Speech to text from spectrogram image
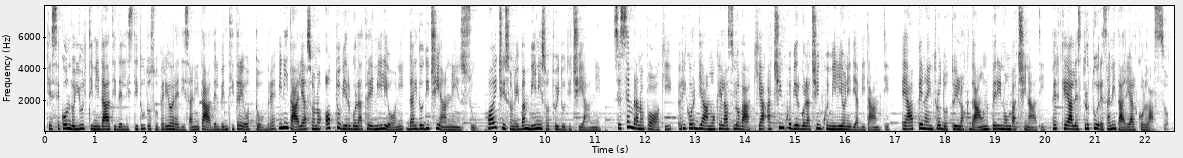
che secondo gli ultimi dati dell'Istituto Superiore di Sanità del 23 ottobre, in Italia sono 8,3 milioni dai 12 anni in su. Poi ci sono i bambini sotto i 12 anni. Se sembrano pochi, ricordiamo che la Slovacchia ha 5,5 milioni di abitanti e ha appena introdotto il lockdown per i non vaccinati perché ha le strutture sanitarie al collasso.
